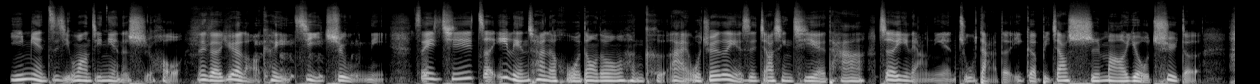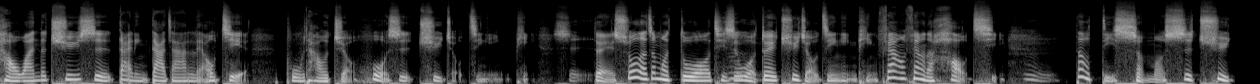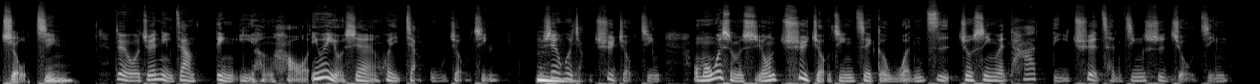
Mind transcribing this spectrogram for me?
以免自己忘记念的时候，那个月老可以记住你。所以其实这一连串的活动都很可爱，我觉得也是交信企业它这一两年主打的一个比较时髦、有趣的好玩的趋势，带领大家了解。葡萄酒或是去酒精饮品。是，对，说了这么多，其实我嗯对去酒精饮品非常非常的好奇，嗯。到底什么是去酒精？对，我觉得你这样定义很好哦，因为有些人会讲无酒精，有些人会嗯讲去酒精。我们为什么使用去酒精这个文字，就是因为它的确曾经是酒精，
